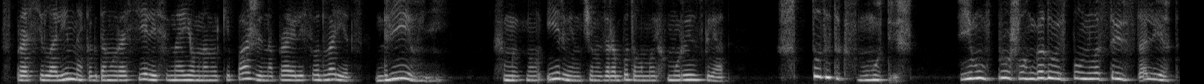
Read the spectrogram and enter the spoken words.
спросила Линна, когда мы расселись в наемном экипаже и направились во дворец. Древний, хмыкнул Ирвин, чем заработал мой хмурый взгляд. Что ты так смотришь? Ему в прошлом году исполнилось 300 лет.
